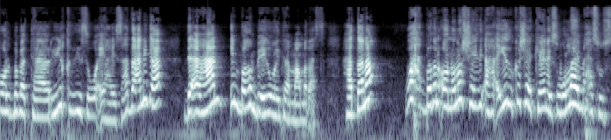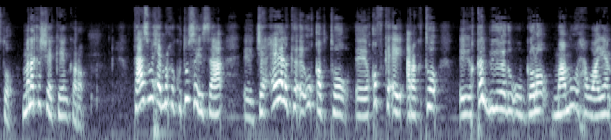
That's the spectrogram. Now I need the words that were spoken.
walbaba taariikhdiisa wa ay haysa hadda aniga da ahaan in badan bay iga weyntahay maamadaas. Haddana wax badan oo nolosheedii ah iyadu ka sheekeynayso wallahi ma xasuusto mana ka sheekeyn karo taas waxay marka kutusaysaa jaceylka ay u qabto qofka ay aragto qalbigeedu uu galo. Maamo waxa waayaan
